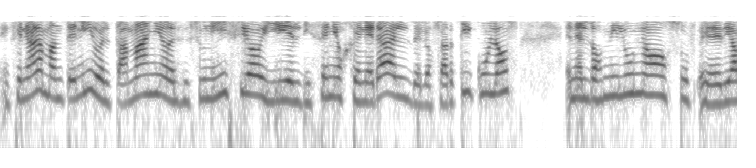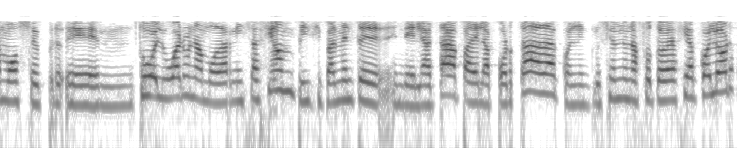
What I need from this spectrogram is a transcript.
en general ha mantenido el tamaño desde su inicio y el diseño general de los artículos. En el 2001, eh, digamos, em, tuvo lugar una modernización, principalmente de la tapa, de la portada, con la inclusión de una fotografía color,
